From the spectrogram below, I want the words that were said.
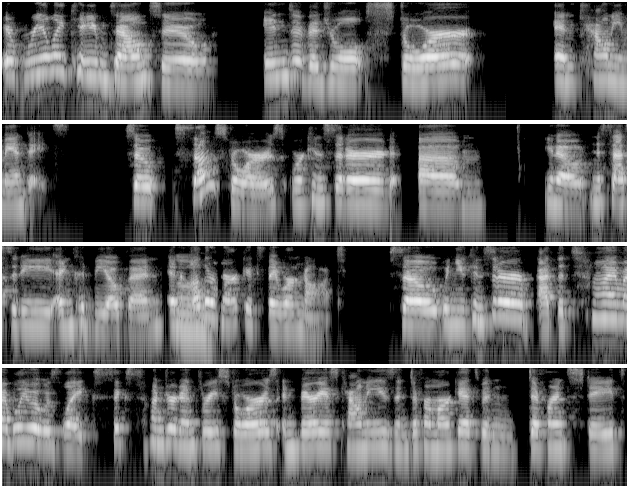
it really came down to individual store and county mandates. So some stores were considered, um, you know, necessity and could be open. and oh. other markets, they were not. So when you consider at the time, I believe it was like 603 stores in various counties and different markets in different states,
